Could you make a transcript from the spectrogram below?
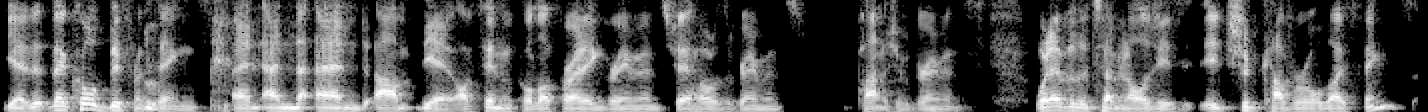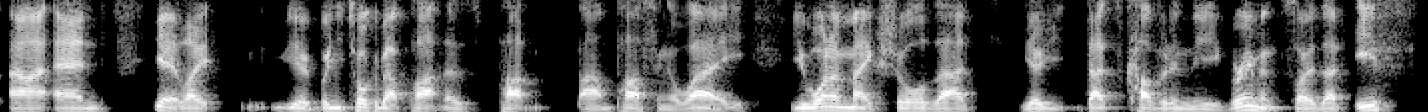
yeah, they're called different things, and and and um, yeah, I've seen them called operating agreements, shareholders agreements, partnership agreements, whatever the terminology is. It should cover all those things. Uh, and yeah, like you know, when you talk about partners part, um, passing away, you want to make sure that you know that's covered in the agreement, so that if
